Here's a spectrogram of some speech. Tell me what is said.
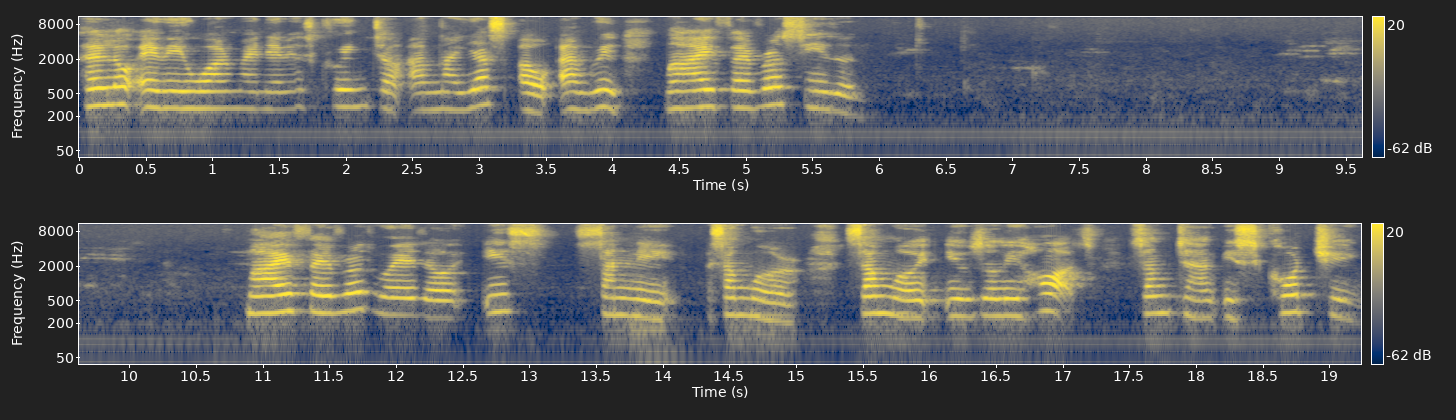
Hello everyone, my name is Quỳnh Trâm. I'm nine years old. I'm read my favorite season. My favorite weather is sunny summer. Summer is usually hot. Sometimes it's scorching.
